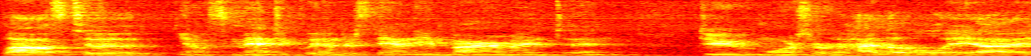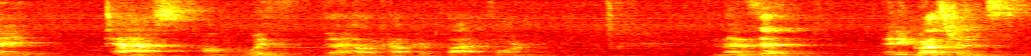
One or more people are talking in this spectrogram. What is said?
allow us to you know, semantically understand the environment and do more sort of high level AI tasks with the helicopter platform. And that is it. Any questions?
